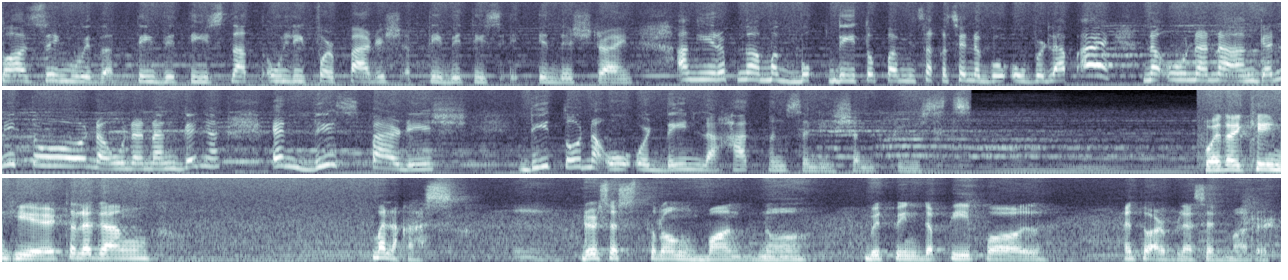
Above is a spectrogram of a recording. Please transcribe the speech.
buzzing with activities, not only for parish activities in the shrine. Ang hirap nga mag-book dito paminsan kasi nag-overlap. Ay, nauna na ang ganito, nauna na ang ganyan. And this parish, dito na-ordain lahat ng Salesian priests. When I came here, talagang malakas. There's a strong bond, no, between the people and to our Blessed Mother.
